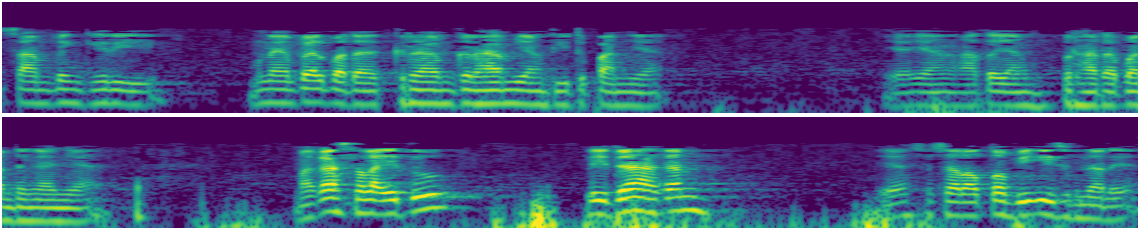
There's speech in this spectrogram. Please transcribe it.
samping kiri menempel pada geraham-geraham yang di depannya ya yang atau yang berhadapan dengannya maka setelah itu lidah akan ya secara tobii sebenarnya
